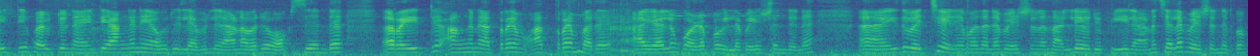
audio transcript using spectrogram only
എയ്റ്റി ഫൈവ് ടു നയന്റി അങ്ങനെ ആ ഒരു ലെവലിലാണ് അവർ ഓക്സിജന്റെ റേറ്റ് അങ്ങനെ അത്രയും അത്രയും വരെ ആയാലും കുഴപ്പമില്ല പേഷ്യന്റിന് ഇത് വെച്ച് കഴിയുമ്പോൾ തന്നെ പേഷ്യന്റിന് നല്ലൊരു ഫീലാണ് ചില പേഷ്യന്റ് ഇപ്പം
